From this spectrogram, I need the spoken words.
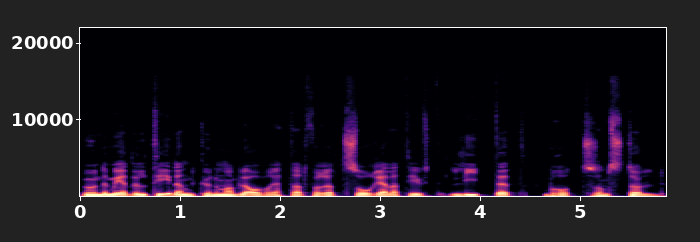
Under medeltiden kunde man bli avrättad för ett så relativt litet brott som stöld.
